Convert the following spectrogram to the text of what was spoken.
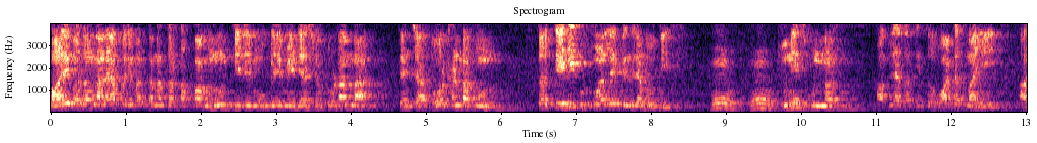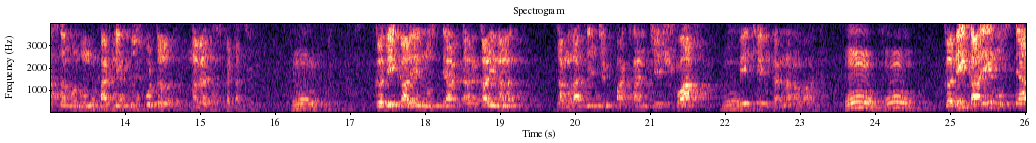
पाळी बदलणाऱ्या परिवर्तनाचा टप्पा म्हणून केले मोकळे मेंढ्या शेपुर्डांना त्यांच्या दोरखंडातून तर तेही घुटमळले पिंजऱ्याभोवतीच. जुनीच हुन्नस आपल्या जातीचं वाटत नाही असं म्हणून काढली घुसपुट नव्या धसकटाची. कधी काळी नुसत्या डरकाळीनं जंगलातील चिटपाखरांचे श्वास. बेचैन करणारा वाघ. कधी काळी नुसत्या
